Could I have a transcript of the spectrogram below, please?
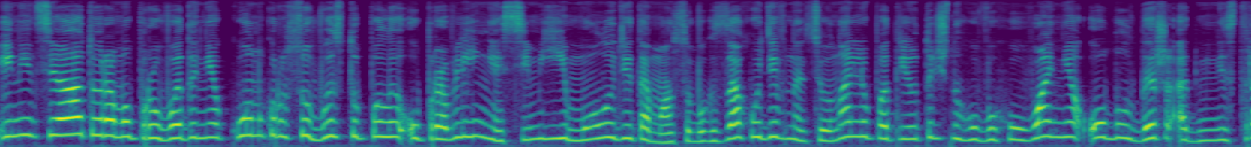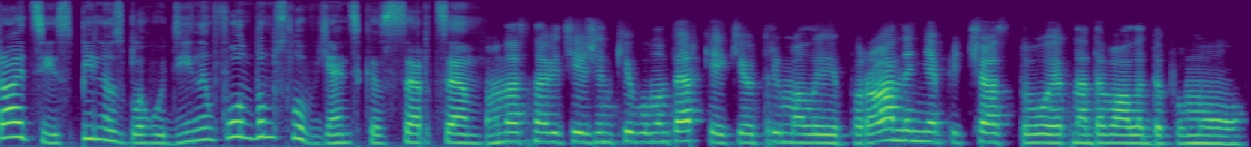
Ініціаторами проведення конкурсу виступили управління сім'ї, молоді та масових заходів національно-патріотичного виховання облдержадміністрації спільно з благодійним фондом Слов'янське серце. У нас навіть є жінки-волонтерки, які отримали поранення під час того, як надавали допомогу.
